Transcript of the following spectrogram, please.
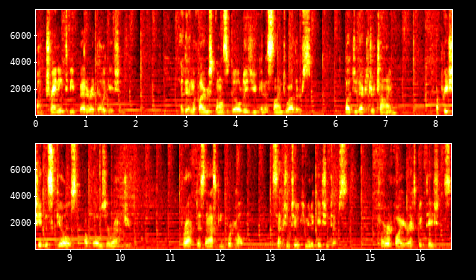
on training to be better at delegation. Identify responsibilities you can assign to others. Budget extra time. Appreciate the skills of those around you. Practice asking for help. Section 2 Communication Tips. Clarify your expectations.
